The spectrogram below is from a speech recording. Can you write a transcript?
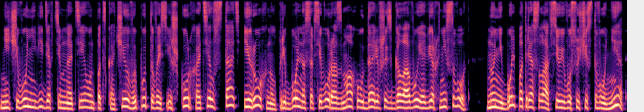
Ничего не видя в темноте, он подскочил, выпутываясь из шкур, хотел встать и рухнул, прибольно со всего размаху ударившись головой о верхний свод. Но не боль потрясла все его существо, нет.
